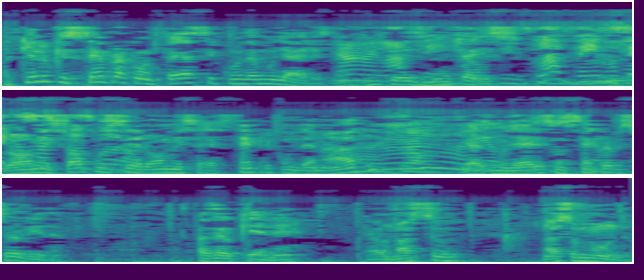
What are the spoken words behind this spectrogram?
Aquilo que sempre acontece quando é mulheres, né? Ah, lá vem, Infelizmente é isso. Lá vem você Os homens, só por ser homem, é sempre condenado. Ah, e as mulheres são sempre absorvidas. Fazer o quê, né? É o nosso, nosso mundo.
